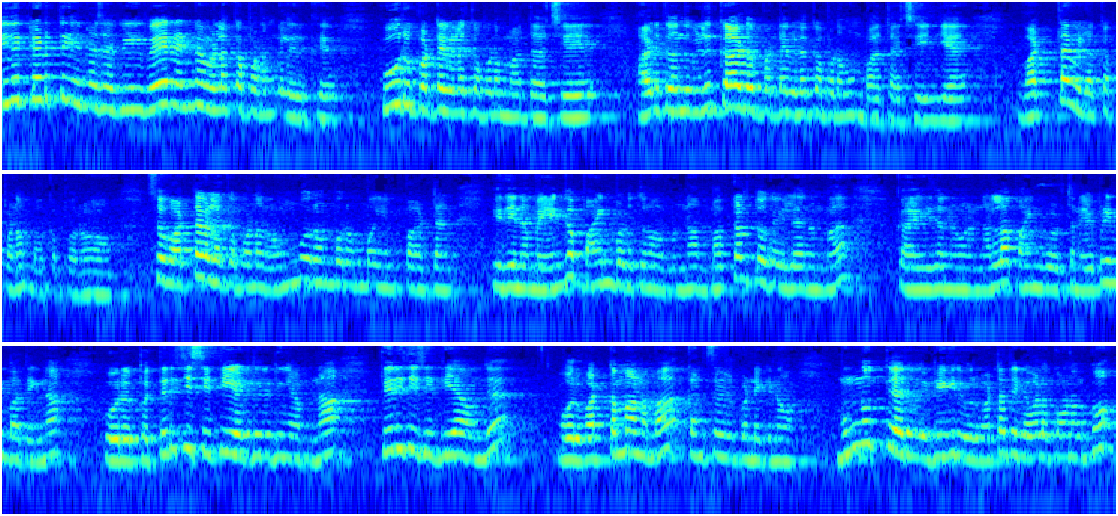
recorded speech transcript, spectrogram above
இதுக்கடுத்து என்ன செய்ய- வேறு என்ன விளக்கப்படங்கள் இருக்குது கூறுப்பட்ட விளக்கப்படம் பார்த்தாச்சு. அடுத்து வந்து விழுக்காடுப்பட்ட விளக்கப்படமும் பார்த்தாச்சு. இங்கே வட்ட விளக்கப்படம் பார்க்க போகிறோம் ஸோ வட்ட விளக்கப்படம் ரொம்ப ரொம்ப ரொம்ப இம்பார்ட்டன்ட் இது நம்ம எங்கே பயன்படுத்தணும் அப்படின்னா மக்கள் தொகையில் நம்ம க- இதை நம்ம நல்லா பயன்படுத்தணும். எப்படின்னு பார்த்தீங்கன்னா ஒரு இப்போ திருச்சி சிட்டி எடுத்துக்கிட்டிங்க அப்படின்னா திருச்சி சிட்டியாக வந்து ஒரு வட்டமாக நம்ம கன்சிடர் பண்ணிக்கணும். முந்நூற்றி அறுபது டிகிரி ஒரு வட்டத்துக்கு எவ்வளோ கோணம் இருக்கும்?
